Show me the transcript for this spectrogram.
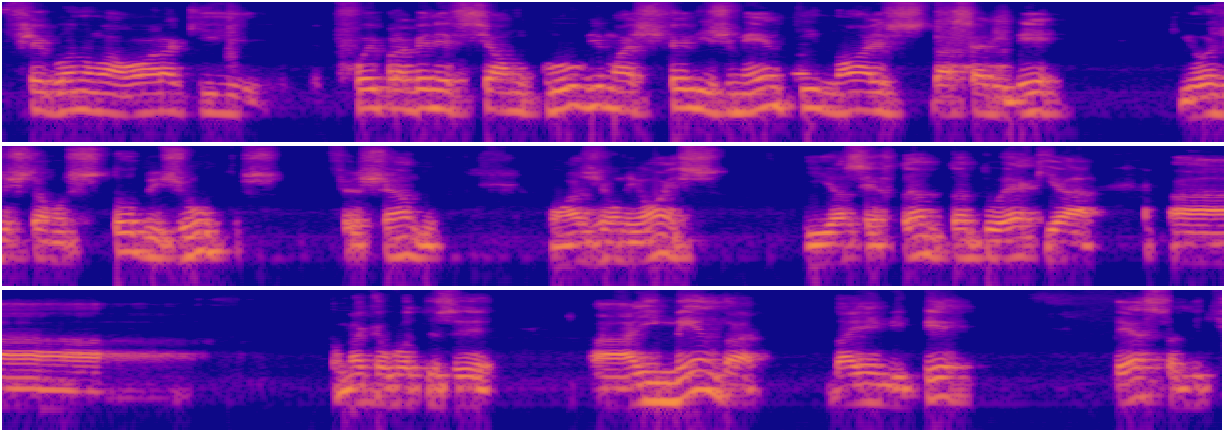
chegou numa hora que foi para beneficiar um clube, mas felizmente nós da Série B, que hoje estamos todos juntos, fechando com as reuniões e acertando, tanto é que a, a como é que eu vou dizer, a emenda da MP, dessa de que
